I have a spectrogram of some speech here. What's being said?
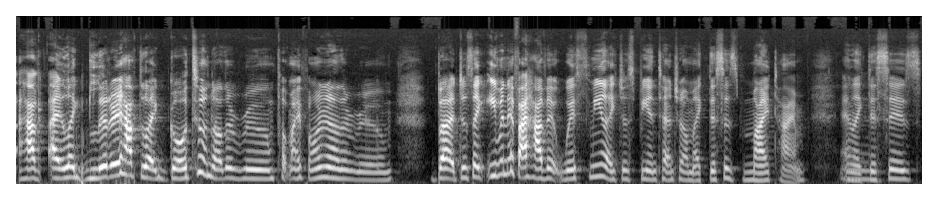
i have i like literally have to like go to another room put my phone in another room. But just like even if i have it with me like just be intentional. I'm like this is my time. And mm. like this is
